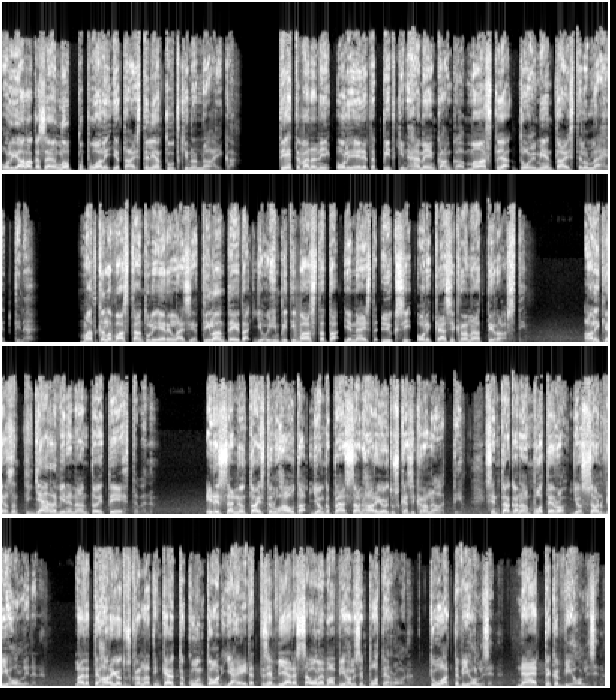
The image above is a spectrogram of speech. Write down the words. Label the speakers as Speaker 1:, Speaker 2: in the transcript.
Speaker 1: Oli alokasään loppupuoli ja taistelijan tutkinnon aika. Tehtävänäni oli edetä pitkin Hämeenkankaan maastoja toimien taistelun lähettinä. Matkalla vastaan tuli erilaisia tilanteita, joihin piti vastata ja näistä yksi oli käsikranaattirasti. Alikersantti Järvinen antoi tehtävän. Edessänne on taisteluhauta, jonka päässä on harjoituskäsikranaatti. Sen takana on potero, jossa on vihollinen. Laitatte harjoitusgranaatin käyttökuntoon ja heitätte sen vieressä olevaan vihollisen poteroon tuhoatte vihollisen. Näettekö vihollisen?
